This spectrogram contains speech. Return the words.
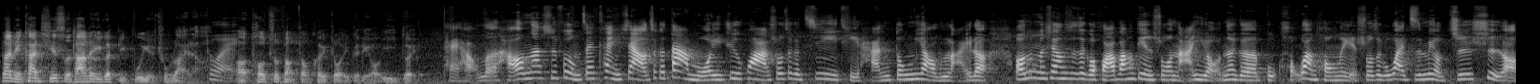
那你看，其实它的一个底部也出来了，对，哦，投资方都可以做一个留意，对。太好了，好，那师傅，我们再看一下哦，这个大摩一句话说，这个记忆体寒冬要来了哦。那么像是这个华邦电说哪有那个不万红呢？也说这个外资没有知识哦。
